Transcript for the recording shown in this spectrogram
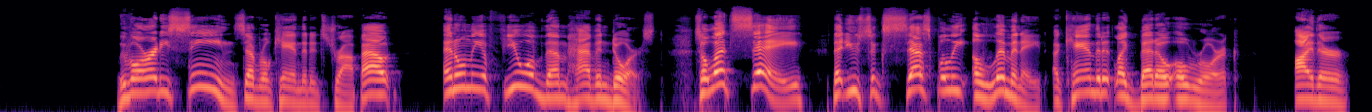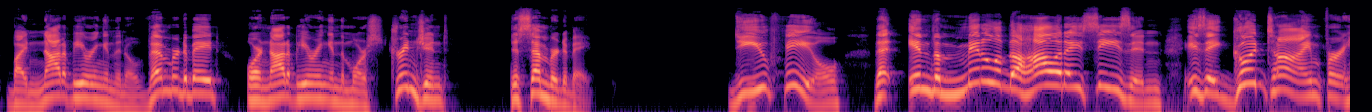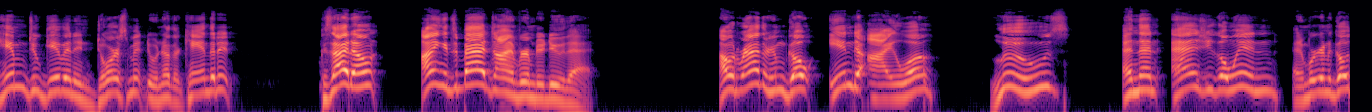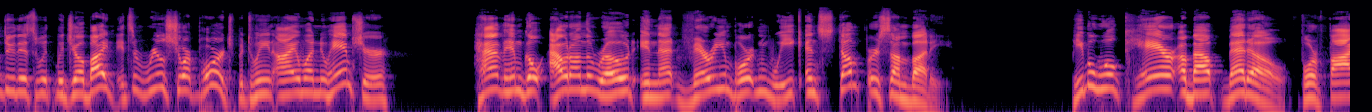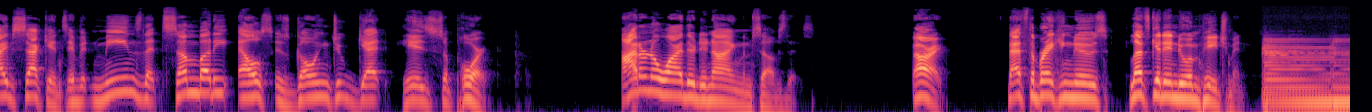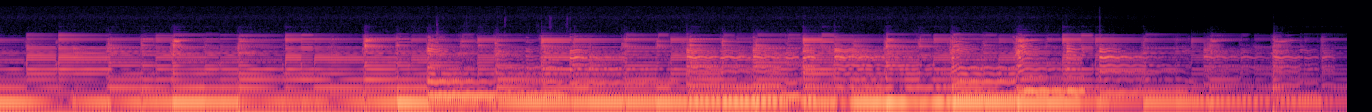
We've already seen several candidates drop out, and only a few of them have endorsed. So let's say that you successfully eliminate a candidate like Beto O'Rourke, either by not appearing in the November debate or not appearing in the more stringent December debate. Do you feel that in the middle of the holiday season is a good time for him to give an endorsement to another candidate? Because I don't. I think it's a bad time for him to do that. I would rather him go into Iowa, lose, and then as you go in, and we're going to go through this with, with Joe Biden, it's a real short porch between Iowa and New Hampshire. Have him go out on the road in that very important week and stump for somebody. People will care about Beto for five seconds if it means that somebody else is going to get his support. I don't know why they're denying themselves this. All right. That's the breaking news. Let's get into impeachment.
